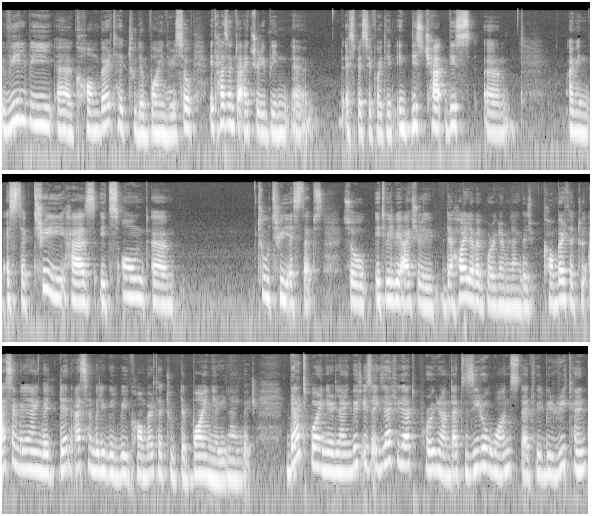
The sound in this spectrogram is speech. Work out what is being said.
will be uh, converted to the binary. So it hasn't actually been uh, specified in, in this chat this um, i mean step three has its own um, two three steps. So it will be actually the high level programming language converted to assembly language then assembly will be converted to the binary language that binary language is exactly that program, that zero ones that will be written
